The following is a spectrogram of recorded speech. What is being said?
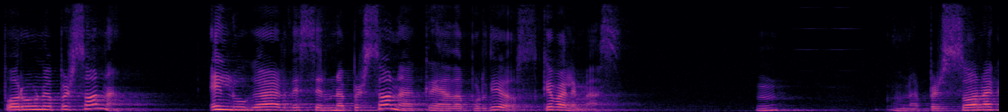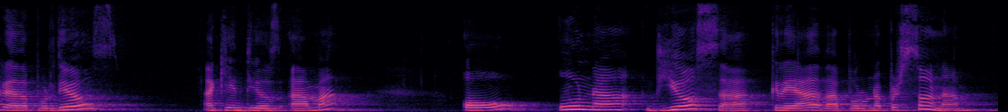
por una persona, en lugar de ser una persona creada por Dios. ¿Qué vale más? ¿Mm? ¿Una persona creada por Dios, a quien Dios ama? ¿O una diosa creada por una persona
